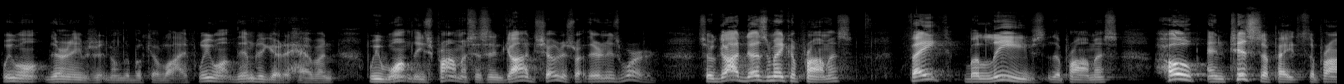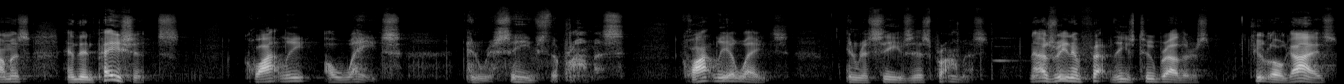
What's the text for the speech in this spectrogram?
We want their names written on the book of life. We want them to go to heaven. We want these promises, and God showed us right there in His Word. So God does make a promise. Faith believes the promise. Hope anticipates the promise, and then patience quietly awaits and receives the promise. Quietly awaits and receives this promise. Now, I was reading about these two brothers, cute little guys.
